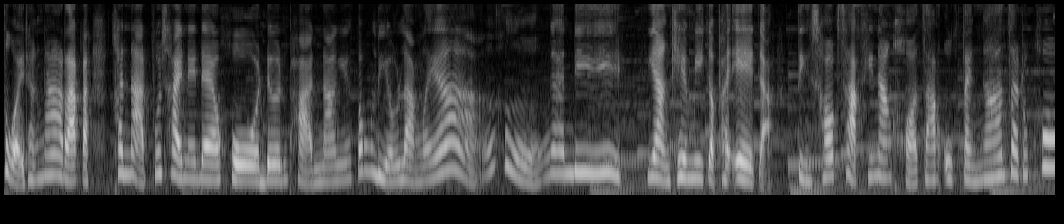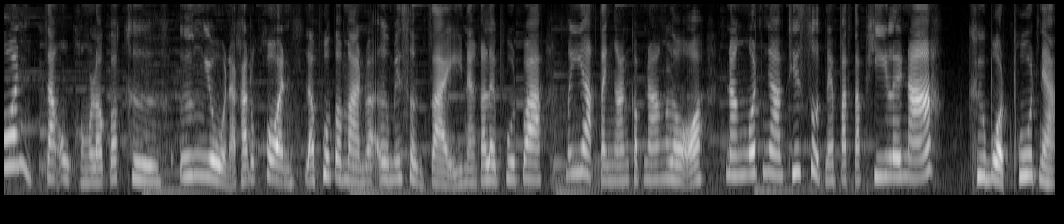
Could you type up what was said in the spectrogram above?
สวยทั้งน่ารักอะ่ะขนาดผู้ชายในแดโฮเดินผ่านนางยังต้องเหลียวหลังเลยอะ่ะเอองานดี อย่างเคมีกับพระเอกอะติ่งชอบฉากที่นางขอจางอุกแต่งงานจ้ะทุกคน จางอุกของเราก็คือ อึ้งอยู่นะคะ ทุกคนแล้วพูดประมาณว่าเออไม่สนใจนางก็เลยพูดว่าไม่อยากแต่งงานกับนางหรอนางงดงามที่สุดในปัตตภีเลยนะ คือบทพูดเนี่ย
